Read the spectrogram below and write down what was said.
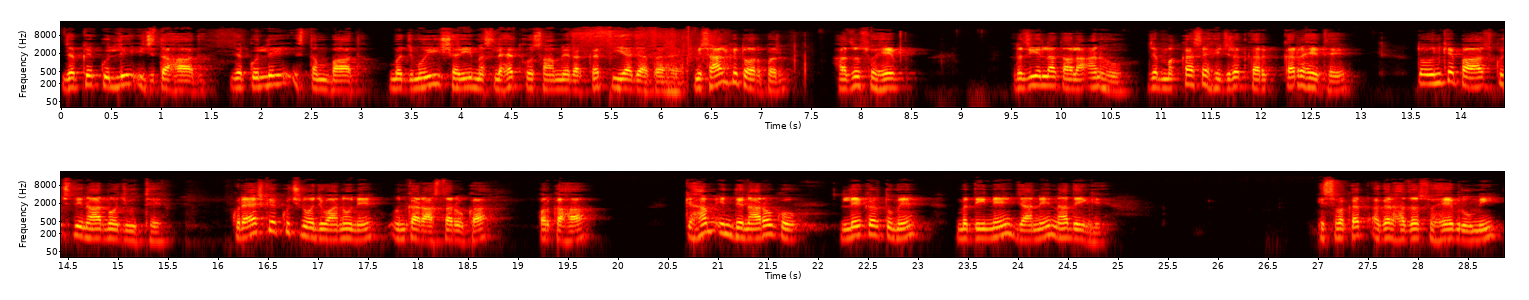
جبکہ کلی اجتہاد یا کلی استمباد مجموعی شرعی مسلحت کو سامنے رکھ کر کیا جاتا ہے۔ مثال کے طور پر حضرت صہیب رضی اللہ تعالیٰ عنہ جب مکہ سے ہجرت کر کر رہے تھے تو ان کے پاس کچھ دینار موجود تھے۔ قریش کے کچھ نوجوانوں نے ان کا راستہ روکا اور کہا کہ ہم ان دیناروں کو لے کر تمہیں مدینے جانے نہ دیں گے۔ اس وقت اگر حضرت صہیب رومی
